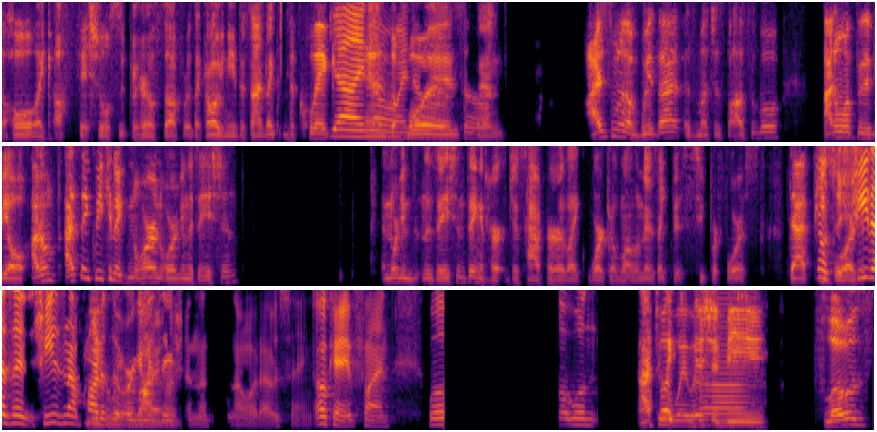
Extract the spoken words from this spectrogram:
the whole like official superhero stuff where it's like, oh, you need to sign like the click Yeah, I know, and the I know, boys so- and I just want to avoid that as much as possible. I don't want there to be a whole, I don't I think we can ignore an organization an organization thing and her just have her like work alone as like this super force that people No, so she doesn't she's not part of the easily rely on. organization. That's not what I was saying. Okay, fine. Well well, well I feel like away there with- should be Flo's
